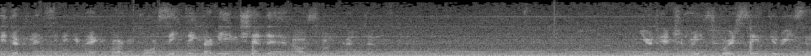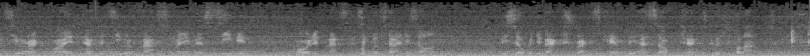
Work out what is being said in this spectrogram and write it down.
Bitte öffnen Sie die Gepäckwagen vorsichtig, da Gegenstände herausfallen könnten. Your attention please, for safety reasons you are required to have fastened when you are seated or the fasten seatbelt sign is on. Please open the back racks carefully as objects could fall out.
